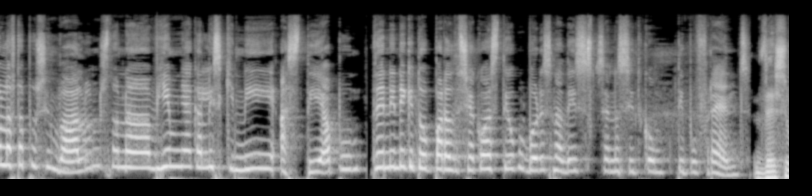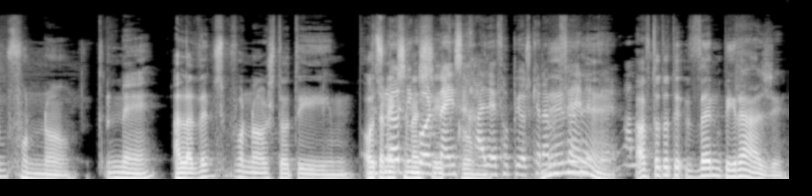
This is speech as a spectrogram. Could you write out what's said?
όλα αυτά που συμβάλλουν στο να βγει μια καλή σκηνή αστεία που δεν είναι και το παραδοσιακό αστείο που μπορείς να δεις σε ένα sitcom τύπου Friends. Δεν συμφωνώ. Ναι, αλλά δεν συμφωνώ στο ότι Δεν όταν σου λέω έχεις ότι ένα μπορεί να sitcom- είσαι χάλια ηθοποιός και να μην ναι, ναι, φαίνεται. ναι. Αλλά Αυτό το ότι δεν πειράζει.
